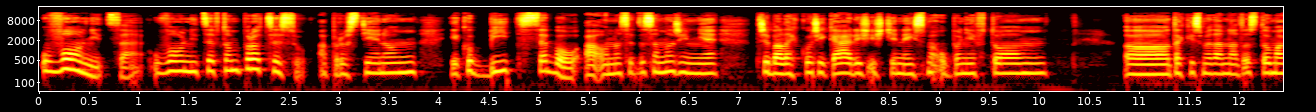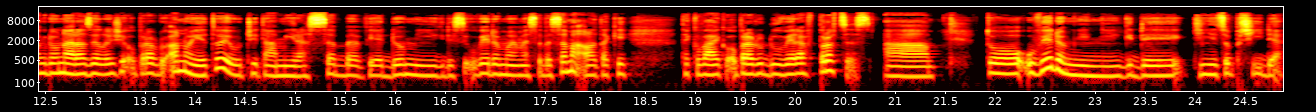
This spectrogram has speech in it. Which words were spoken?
uvolnit se, uvolnit se v tom procesu a prostě jenom jako být sebou. A ono se to samozřejmě třeba lehko říká, když ještě nejsme úplně v tom, uh, taky jsme tam na to s tou Magdou narazili, že opravdu ano, je to i určitá míra sebevědomí, kdy si uvědomujeme sebe sama, ale taky taková jako opravdu důvěra v proces. A to uvědomění, kdy ti něco přijde,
